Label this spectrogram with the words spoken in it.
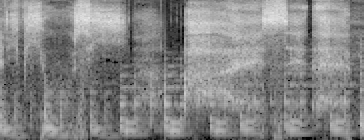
ريفيوزي ASMR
